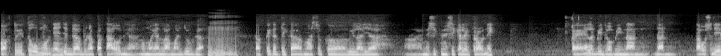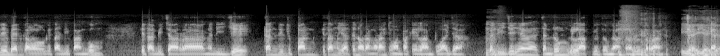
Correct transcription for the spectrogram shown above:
waktu itu umurnya jeda berapa tahun ya? Lumayan lama juga. Hmm, hmm, hmm. tapi ketika masuk ke wilayah uh, musik-musik elektronik kayaknya lebih dominan dan tahu sendiri Ben kalau kita di panggung kita bicara nge-DJ kan di depan kita ngeliatin orang-orang cuma pakai lampu aja ke Mm. DJ-nya cenderung gelap gitu nggak terlalu terang Iya iya iya.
